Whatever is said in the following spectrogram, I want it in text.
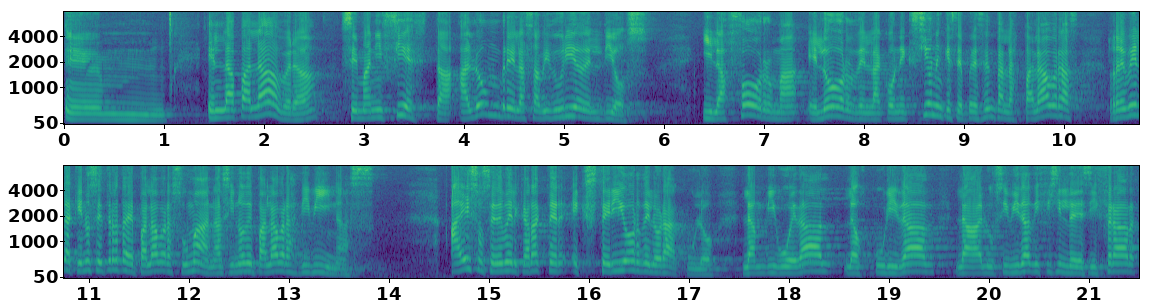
em, en la palabra se manifiesta al hombre la sabiduría del Dios y la forma, el orden, la conexión en que se presentan las palabras revela que no se trata de palabras humanas, sino de palabras divinas. A eso se debe el carácter exterior del oráculo, la ambigüedad, la oscuridad, la alusividad difícil de descifrar,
